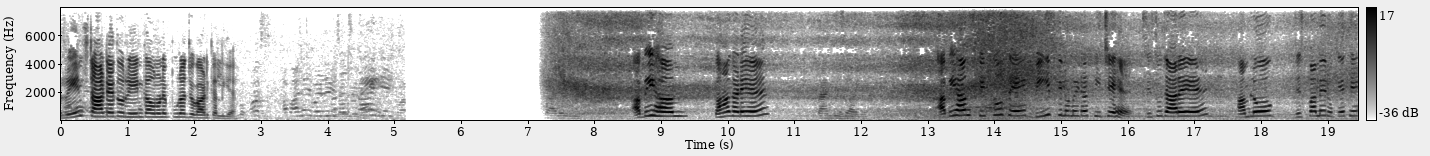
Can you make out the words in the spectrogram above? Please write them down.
रेन स्टार्ट है तो रेन का उन्होंने पूरा जुगाड़ कर लिया है। अभी हम कहाँ खड़े हैं? अभी हम सिसु से 20 किलोमीटर पीछे हैं। सिसु जा रहे हैं। हम लोग जिसपा में रुके थे,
